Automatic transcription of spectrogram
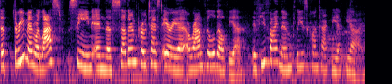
The three men were last seen in the southern protest area around Philadelphia. If you find them, please contact the FBI.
